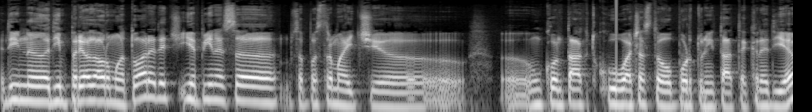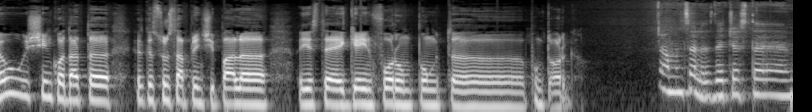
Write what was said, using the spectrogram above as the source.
din, uh, din perioada următoare, deci e bine să, să păstrăm aici uh, uh, un contact cu această oportunitate, cred eu, și încă o dată, cred că sursa principală este gainforum.org. Uh, Am înțeles, deci este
